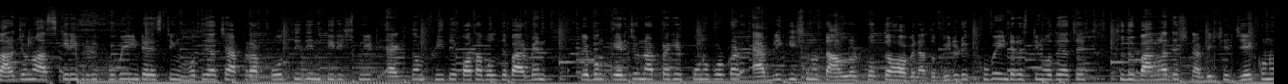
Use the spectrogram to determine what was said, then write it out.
তার জন্য আজকের এই ভিডিওটি খুবই ইন্টারেস্টিং হতে যাচ্ছে। আপনারা প্রতিদিন তিরিশ মিনিট একদম ফ্রিতে কথা বলতে পারবেন এবং এর জন্য আপনাকে কোনো প্রকার অ্যাপ্লিকেশনও ডাউনলোড করতে হবে না। তো ভিডিওটি খুবই ইন্টারেস্টিং হতে যাচ্ছে। শুধু বাংলাদেশ না বিশ্বের যে কোনো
